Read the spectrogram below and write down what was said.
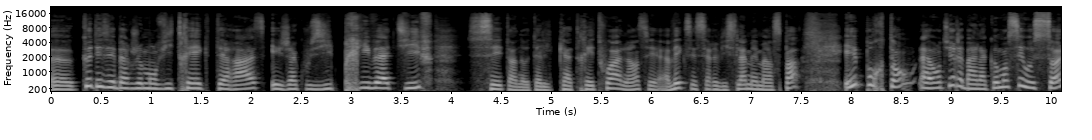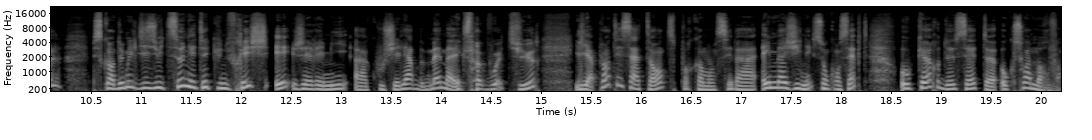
euh, que des hébergements vitrés avec terrasse et jacuzzi privatif. C'est un hôtel 4 étoiles, hein, c'est avec ces services-là, même un spa. Et pourtant, l'aventure, eh ben, elle a commencé au sol, puisqu'en 2018, ce n'était qu'une friche et Jérémy a couché l'herbe même avec sa voiture. Il y a planté sa tente pour commencer bah, à imaginer son concept au cœur de cet euh, Auxois Morvan.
